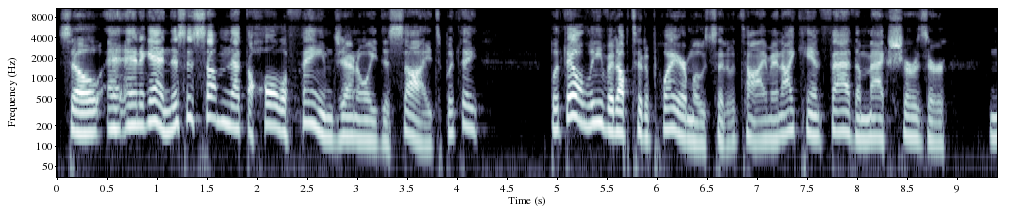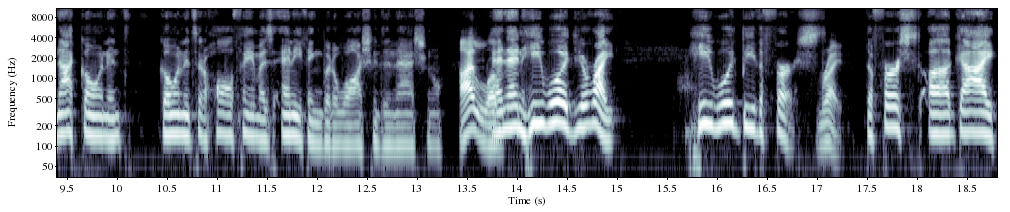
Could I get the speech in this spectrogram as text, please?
So, and, and again, this is something that the Hall of Fame generally decides, but they, but they'll leave it up to the player most of the time. And I can't fathom Max Scherzer not going in, going into the Hall of Fame as anything but a Washington National. I love And then he would. You're right. He would be the first. Right. The first uh, guy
